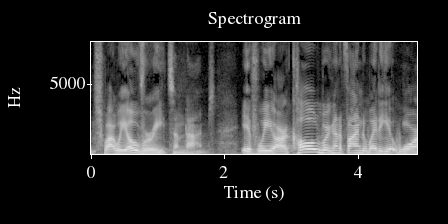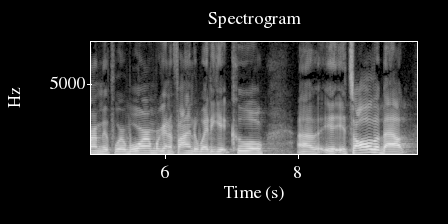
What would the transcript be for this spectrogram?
That's why we overeat sometimes. If we are cold, we're going to find a way to get warm. If we're warm, we're going to find a way to get cool. Uh, it, it's all about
